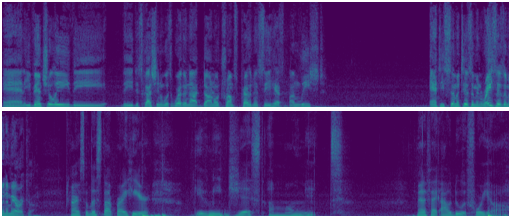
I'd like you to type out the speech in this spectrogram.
And eventually the, the discussion was whether or not Donald Trump's presidency has unleashed anti Semitism and racism in America. All right, so let's stop right here. Give me just a moment. Matter of fact, I'll do it for y'all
